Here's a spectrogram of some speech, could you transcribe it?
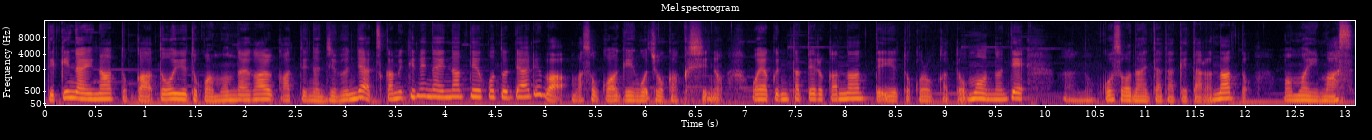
できないなとかどういうところに問題があるかっていうのは自分ではつかみきれないなっていうことであれば、まあ、そこは言語聴覚士のお役に立てるかなっていうところかと思うのであのご相談いただけたらなと思います。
